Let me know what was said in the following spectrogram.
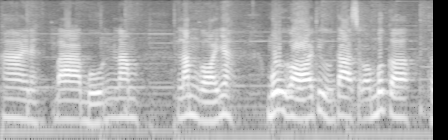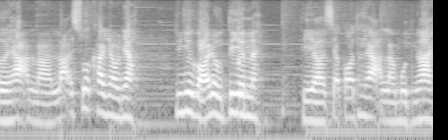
2 này, 3, 4, 5, 5 gói nha. Mỗi gói thì chúng ta sẽ có mức uh, thời hạn là lãi suất khác nhau nha. Như như gói đầu tiên này thì uh, sẽ có thời hạn là một ngày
